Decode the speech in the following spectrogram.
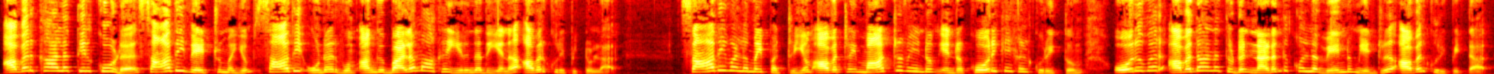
அவர் காலத்தில் கூட சாதி வேற்றுமையும் சாதி உணர்வும் அங்கு பலமாக இருந்தது என அவர் குறிப்பிட்டுள்ளார். சாதி வளமை பற்றியும் அவற்றை மாற்ற வேண்டும் என்ற கோரிக்கைகள் குறித்தும் ஒருவர் அவதானத்துடன் நடந்து கொள்ள வேண்டும் என்று அவர் குறிப்பிட்டார்.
